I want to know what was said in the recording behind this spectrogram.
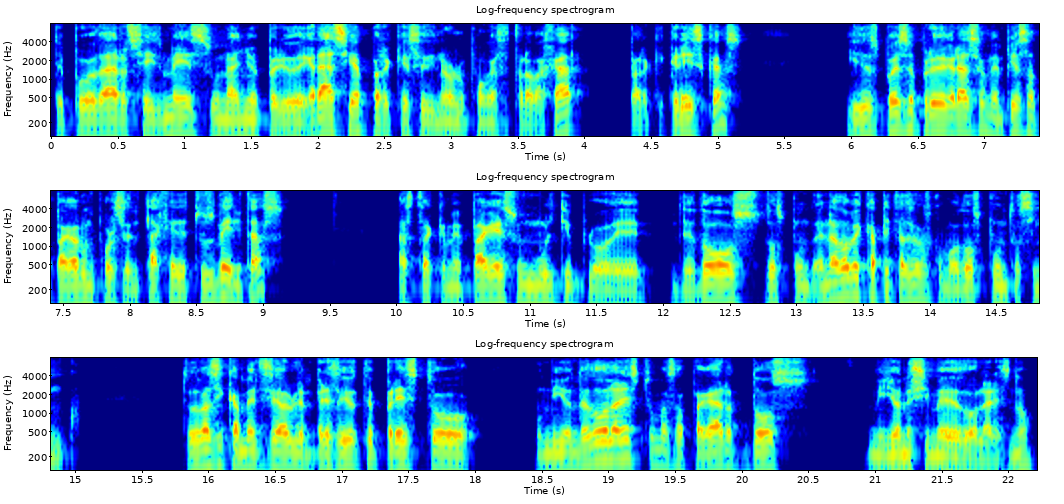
te puedo dar seis meses, un año de periodo de gracia para que ese dinero lo pongas a trabajar, para que crezcas, y después de ese periodo de gracia me empieza a pagar un porcentaje de tus ventas hasta que me pagues un múltiplo de, de 2, 2 puntos. En Adobe Capital hacemos como 2.5. Entonces, básicamente, si habla la empresa, yo te presto un millón de dólares, tú vas a pagar 2 millones y medio de dólares, ¿no?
